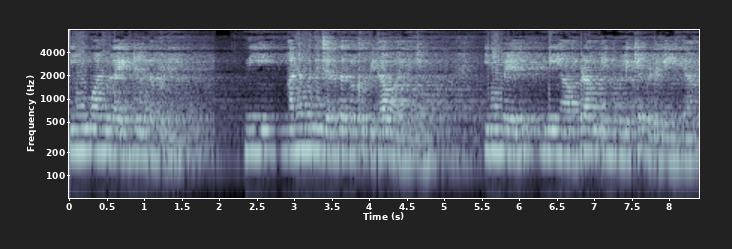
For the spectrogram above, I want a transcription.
നീയുമായുള്ള എന്റെ ഉടമ്പടി. നീ അനവധി ജനതകൾക്ക് പിതാവായിരിക്കും. ഇനിമേൽ നീ അബ്രാം എന്ന് വിളിക്കപ്പെടുകയില്ല.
